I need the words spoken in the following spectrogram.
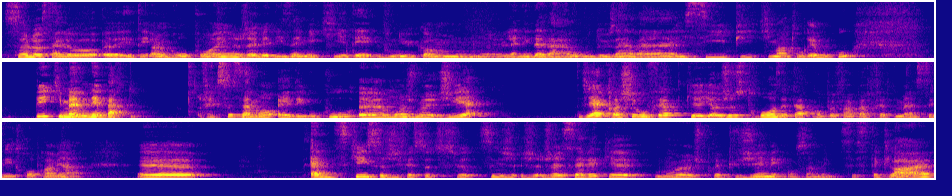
Ça, là, ça a été un gros point. J'avais des amis qui étaient venus comme l'année d'avant ou deux ans avant ici, puis qui m'entouraient beaucoup, puis qui m'amenaient partout. Fait que ça, ça m'a aidé beaucoup. Euh, moi, je me, j'ai, j'ai accroché au fait qu'il y a juste trois étapes qu'on peut faire parfaitement. C'est les trois premières. Euh, abdiquer, ça, j'ai fait ça tout de suite. Je, je, je savais que moi, je pourrais plus jamais consommer. C'était clair.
